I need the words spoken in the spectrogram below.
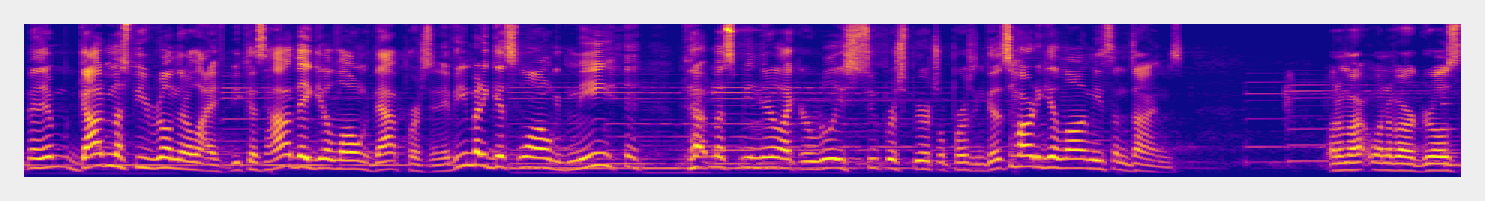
man, God must be real in their life because how they get along with that person? If anybody gets along with me, that must mean they're like a really super spiritual person because it's hard to get along with me sometimes. One of, our, one of our girls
